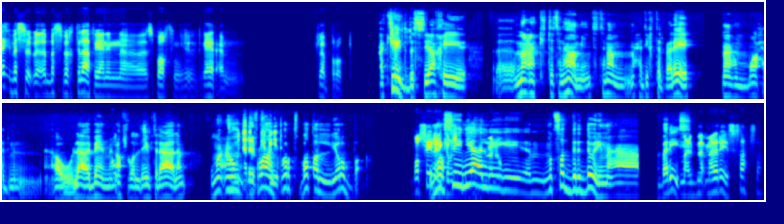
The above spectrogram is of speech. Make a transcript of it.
إي بس بس باختلاف يعني إن سبورتنج غير عن كلوب بروج أكيد أكيد. بس يا أخي آه، معك توتنهام. يعني توتنهام ما حد يختلف عليه. معهم واحد من أو لاعبين من أفضل لعيبة العالم ومعهم فرانكفورت بطل يوروبا. مارسيليا اللي متصدر الدوري مع باريس. مع الب... مع باريس صح صح.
